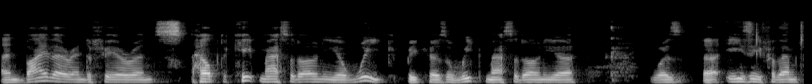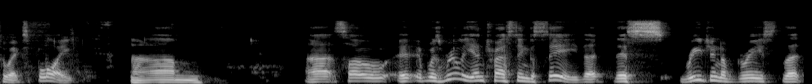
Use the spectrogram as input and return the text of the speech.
and by their interference helped to keep Macedonia weak because a weak Macedonia was uh, easy for them to exploit. Um, uh, so it, it, was really interesting to see that this region of Greece, that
